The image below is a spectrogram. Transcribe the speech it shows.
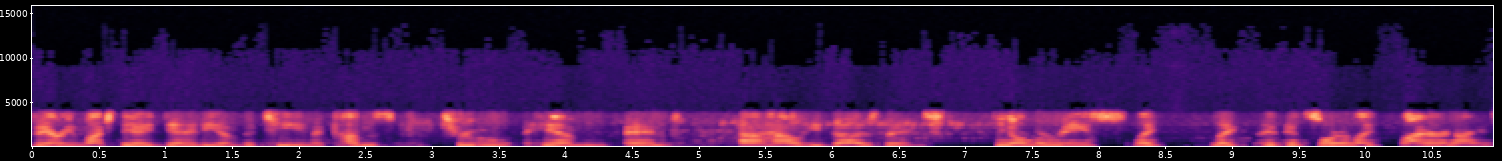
very much the identity of the team. It comes through him and uh, how he does things. You know, Maurice, like, like it, it's sort of like fire and ice.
